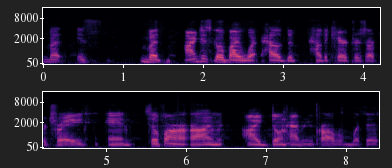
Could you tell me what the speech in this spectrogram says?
But it's but I just go by what how the how the characters are portrayed, and so far I'm I don't have any problem with it.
